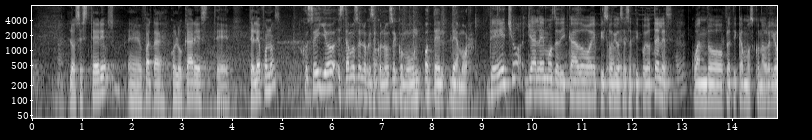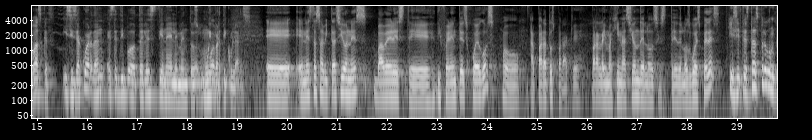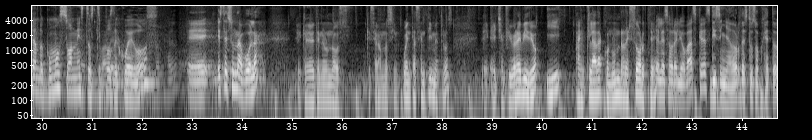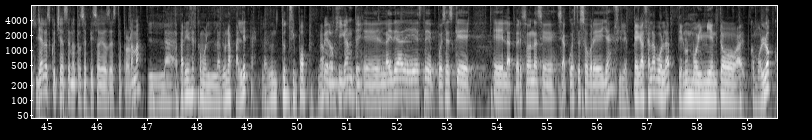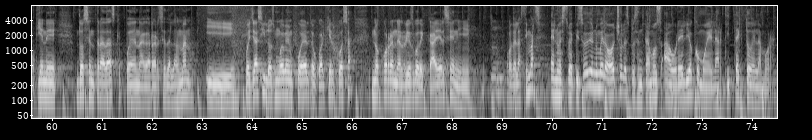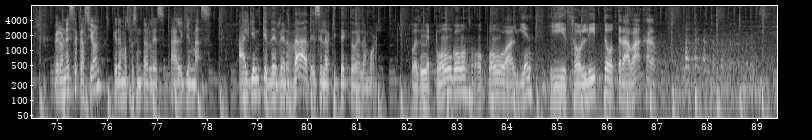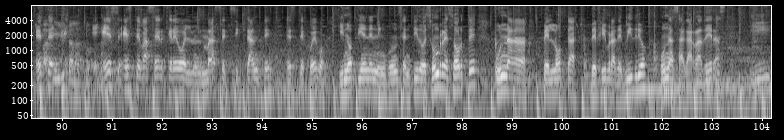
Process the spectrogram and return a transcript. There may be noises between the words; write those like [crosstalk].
los estéreos, eh, falta colocar este, teléfonos. José y yo estamos en lo que se conoce como un hotel de amor. De hecho, ya le hemos dedicado episodios a ese tipo de hoteles, cuando platicamos con Aurelio Vázquez. Y si se acuerdan, este tipo de hoteles tiene elementos muy particulares. Eh, en estas habitaciones va a haber este, diferentes juegos o aparatos para, que, para la imaginación de los, este, de los huéspedes. Y si te estás preguntando cómo son estos tipos de juegos, Eh, esta es una bola eh, que debe tener unos, que serán unos 50 centímetros, eh, hecha en fibra de vidrio y anclada con un resorte. él es Aurelio Vázquez. Diseñador de estos objetos. Ya lo escuchaste en otros episodios de este programa, La apariencia es como la de una paleta, la de un Tootsie Pop, ¿no? pero gigante. Eh, la idea de este pues es que eh, la persona se, se acueste sobre ella. si le pegas a la bola, tiene un movimiento ah, como loco. Tiene dos entradas que pueden agarrarse de las manos. Y pues ya si los mueven fuerte o cualquier cosa, no corren el riesgo de caerse ni o de lastimarse. En nuestro episodio número 8 les presentamos a Aurelio como el arquitecto del amor. Pero en esta ocasión queremos presentarles a alguien más. Alguien que de verdad es el arquitecto del amor. Pues me pongo o pongo a alguien y solito trabaja. Este, es, este va a ser, creo, el más excitante, este juego. Y no tiene ningún sentido. Es un resorte, una pelota de fibra de vidrio, unas agarraderas y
